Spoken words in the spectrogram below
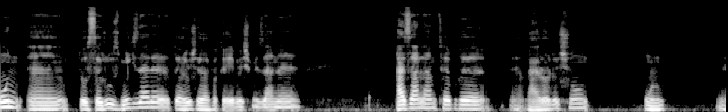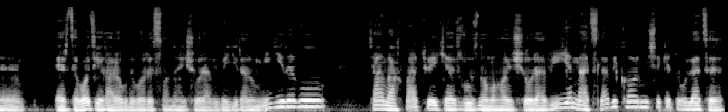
اون دو سه روز میگذره داریوش دفعه قیبش می‌زنه. غزل هم طبق قرارشون اون ارتباطی قرار بوده با رسانه شوروی بگیره رو می‌گیره و چند وقت بعد توی یکی از روزنامه های شوروی یه مطلبی کار میشه که دولت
